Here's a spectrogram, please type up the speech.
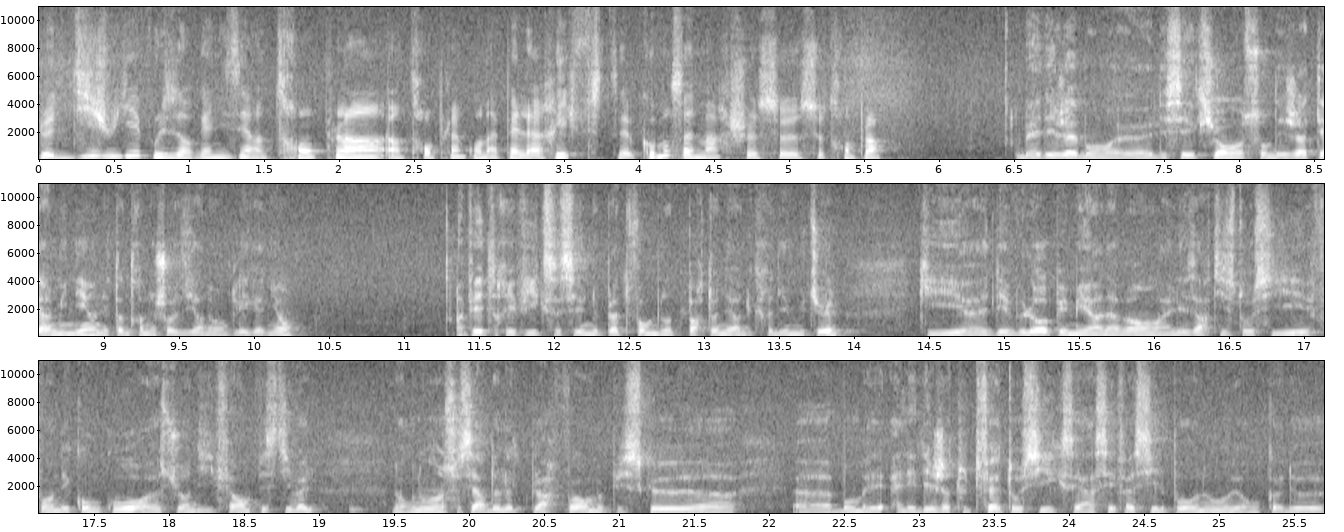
Le 10 juillet, vous organisez un tremplin, un tremplin qu'on appelle Rift. Comment ça marche ce, tremplin? Ben Déjà, bon, euh, les sélections sont déjà terminées. On est en train de choisir donc les gagnants. En fait, Refix, c'est une plateforme de notre partenaire du Crédit Mutuel qui euh, développe et met en avant euh, les artistes aussi et font des concours euh, sur différents festivals. Donc nous, on se sert de notre plateforme puisque bon, mais elle est déjà toute faite aussi, que c'est assez facile pour nous donc de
